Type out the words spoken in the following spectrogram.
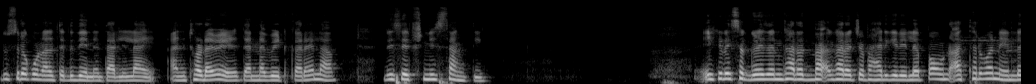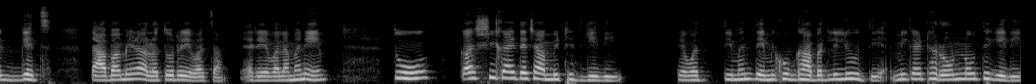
दुसरं कोणाला तरी देण्यात आलेला आहे. आणि थोडा वेळ त्यांना वेट करायला रिसेप्शनिस्ट सांगते इकडे सगळेजण घरात बा घराच्या बाहेर गेलेलं पाहून अथर्वने लगेच ताबा मिळाला तो रेवाचा. रेवाला म्हणे तू कशी काय त्याच्या मिठीत गेली? तेव्हा ती म्हणते मी खूप घाबरलेली होती. मी काय ठरवून नव्हती गेली.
